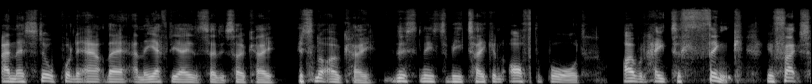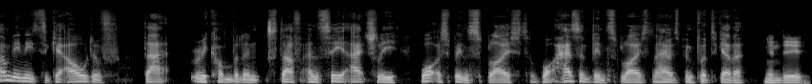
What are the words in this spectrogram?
And they're still putting it out there, and the FDA has said it's okay. It's not okay. This needs to be taken off the board. I would hate to think. In fact, somebody needs to get hold of that recombinant stuff and see actually what has been spliced, what hasn't been spliced, and how it's been put together. Indeed.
